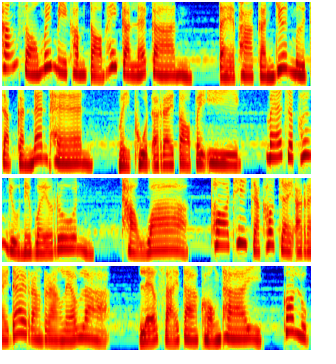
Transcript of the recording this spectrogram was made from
ทั้งสองไม่มีคำตอบให้กันและกัน แต่พากันยื่นมือจับกันแน่นแทน ไม่พูดอะไรต่อไปอีก แม้จะเพิ่งอยู่ในวัยรุ่นถามว่าพอที่จะเข้าใจอะไรได้รางๆแล้วล่ะ แล้วสายตาของไทย ก็หลุบ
